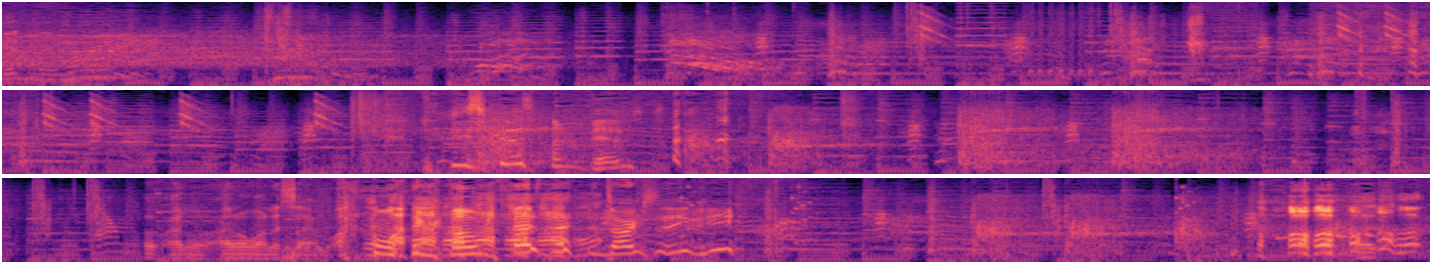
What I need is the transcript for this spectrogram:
Getting in. Did you see this on Bibs? oh, I don't. I don't want to sign. I don't want to go past the Dark City. oh,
